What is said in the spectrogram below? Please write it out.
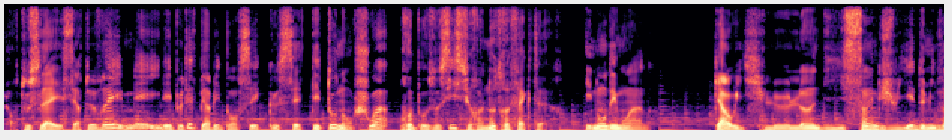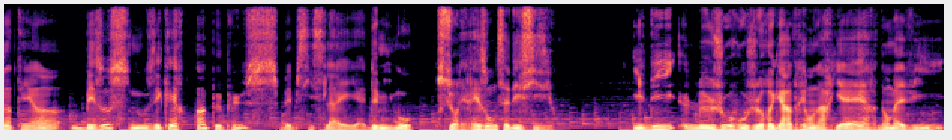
Alors tout cela est certes vrai, mais il est peut-être permis de penser que cet étonnant choix repose aussi sur un autre facteur, et non des moindres. Car oui, le lundi 5 juillet 2021, Bezos nous éclaire un peu plus, même si cela est à demi-mot, sur les raisons de sa décision. Il dit Le jour où je regarderai en arrière, dans ma vie,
